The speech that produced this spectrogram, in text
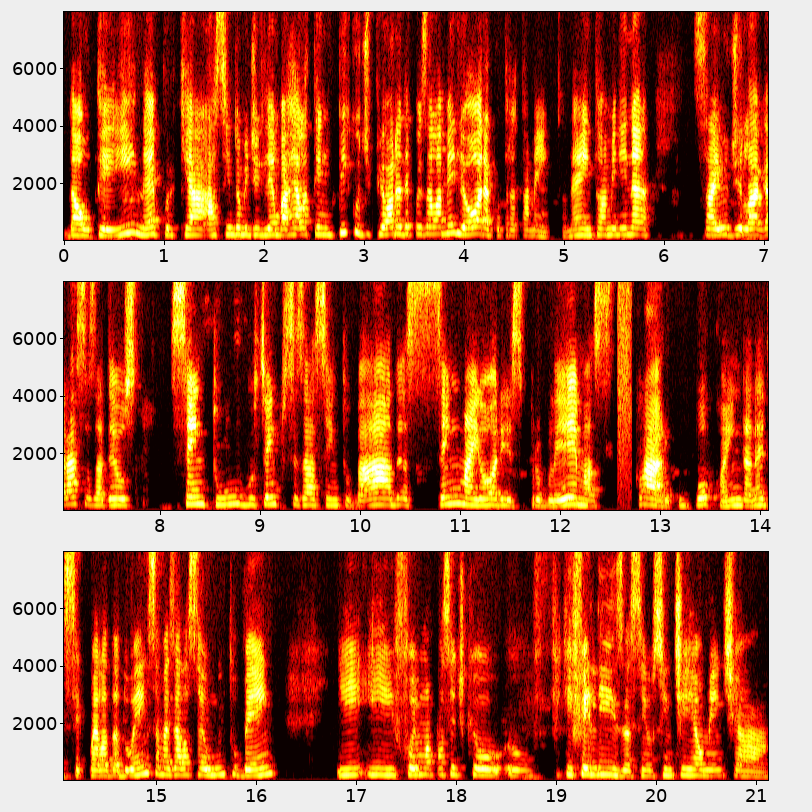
da UTI, né? Porque a, a síndrome de Guillain-Barré ela tem um pico de piora, depois ela melhora com o tratamento, né? Então a menina saiu de lá, graças a Deus, sem tubo, sem precisar ser entubada, sem maiores problemas, claro, com um pouco ainda, né, de sequela da doença, mas ela saiu muito bem. E, e foi uma paciente que eu, eu, fiquei feliz, assim, eu senti realmente a,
